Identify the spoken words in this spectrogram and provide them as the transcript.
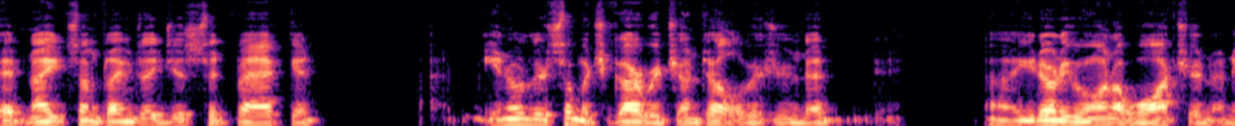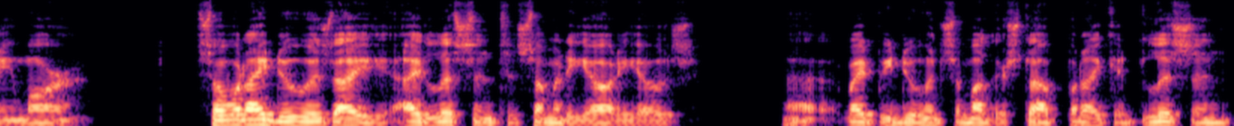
at night, sometimes I just sit back and, you know, there's so much garbage on television that uh, you don't even want to watch it anymore. So what I do is I, I listen to some of the audios. Uh, might be doing some other stuff, but I could listen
